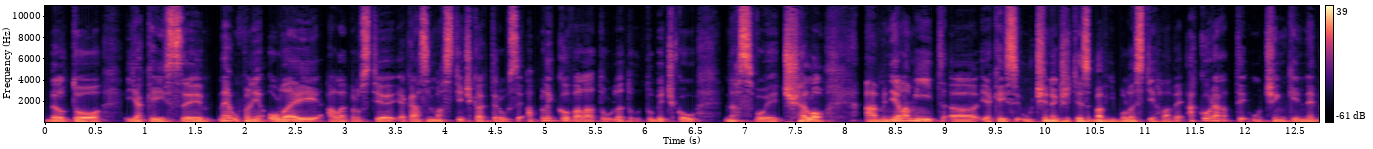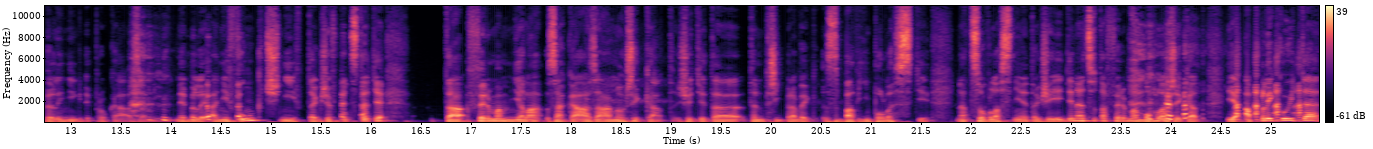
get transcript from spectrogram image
Byl to jakýsi, ne úplně olej, ale prostě jakási mastička, kterou si aplikovala touhletou tubičkou na svoje čelo. A měla mít uh, jakýsi účinek, že tě zbaví bolesti hlavy. Akorát ty účinky nebyly nikdy prokázaný, nebyly ani funkční, takže v podstatě ta firma měla zakázáno říkat, že ti ta, ten přípravek zbaví bolesti. Na co vlastně. Takže jediné, co ta firma mohla říkat, je aplikujte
